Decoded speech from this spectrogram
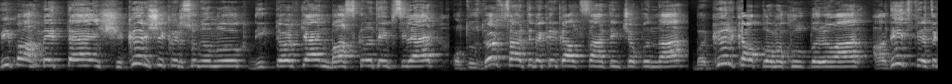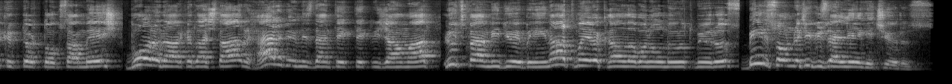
VIP Ahmet'ten şıkır şıkır sunumluk, dikdörtgen baskılı tepsiler, 34 santim ve 46 santim çapında, bakır kaplama kulpları var. Adet fiyatı 44.95. Bu arada arkadaşlar her birinizden tek tek ricam var. Lütfen videoya beğeni atmayı ve kanala abone olmayı unutmuyoruz. Bir sonraki güzelliğe geçiyoruz.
